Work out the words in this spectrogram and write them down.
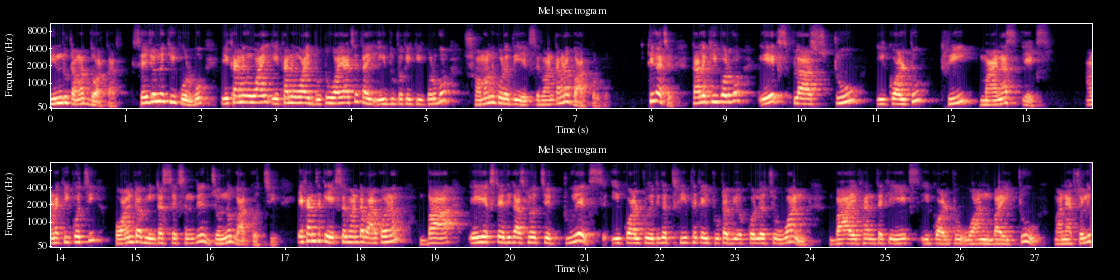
বিন্দুটা আমার দরকার। সেই জন্য কি করব? এখানে ওয়াই এখানে ওয়াই দুটো ওয়াই আছে, তাই এই দুটোকে কি করব? সমান করে দিয়ে এক্সের মানটা আমরা বার করব। ঠিক আছে? তাহলে কি করব? X plus two equal to three minus x আমরা কি করছি? পয়েন্ট অফ ইন্টারসেকশনের জন্য বার করছি। এখান থেকে এক্সের মানটা বার করে নাও। বা এই এক্সটা এদিকে আসলে হচ্ছে টু এক্স ইকুয়াল টু এদিকে থ্রি থেকে এই টুটা বিয়োগ করলে হচ্ছে ওয়ান বা এখান থেকে x equal to one by two মানে অ্যাকচুয়ালি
